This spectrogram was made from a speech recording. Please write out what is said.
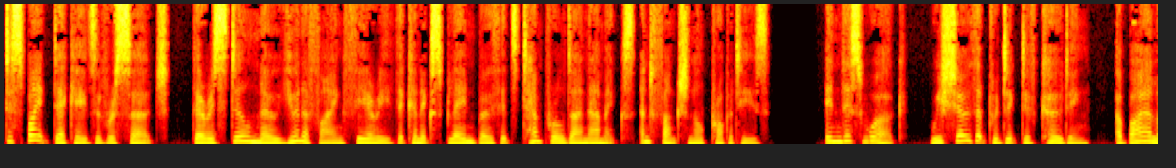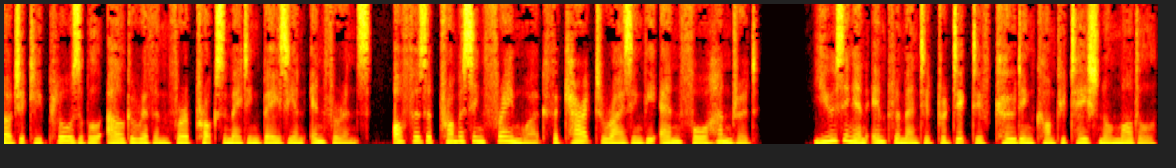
despite decades of research, there is still no unifying theory that can explain both its temporal dynamics and functional properties. In this work, we show that predictive coding, a biologically plausible algorithm for approximating Bayesian inference, offers a promising framework for characterizing the N400. Using an implemented predictive coding computational model,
